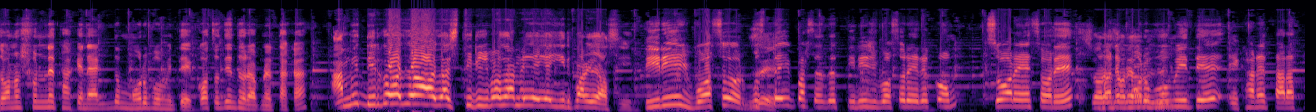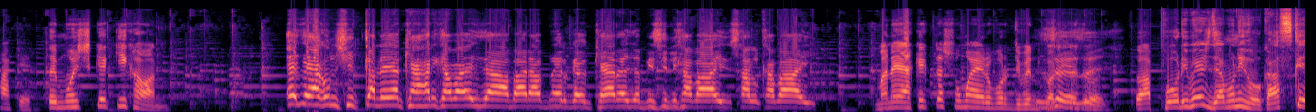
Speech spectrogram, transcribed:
জনশূন্যে থাকেন একদম মরুভূমিতে কতদিন ধরে আপনার থাকা? আমি দীর্ঘ তিরিশ বছর আমি এই পারে আছি। তিরিশ বছর? বুঝতেই পারছেন যে তিরিশ বছর এরকম চরে চরে মানে মরুভূমিতে এখানে তারা থাকে। তো মহিষকে কি খাওয়ান? এই যে এখন শীতকালে খেহারি খাবাই যা আবার আপনার খেয়ার যে বিচিলি খাবাই শাল খাবাই। মানে এক একটা সময়ের উপর ডিপেন্ড করে তো? পরিবেশ যেমনই হোক আজকে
